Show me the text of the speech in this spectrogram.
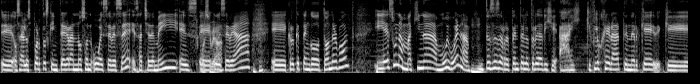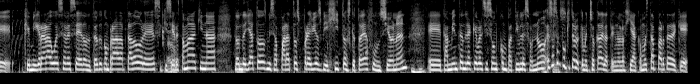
eh, o sea, los puertos que integran no son USB-C, es HDMI, es eh, USB-A. USB-A, eh, creo que tengo Thunderbolt. Y es una máquina muy buena. Entonces de repente el otro día dije, ay, qué flojera tener que, que, que migrar a USB-C, donde tengo que comprar adaptadores, si quisiera Claro. esta máquina, donde ya todos mis aparatos previos viejitos que todavía funcionan, eh, también tendría que ver si son compatibles o no. Así Eso es un poquito lo que me choca de la tecnología, como esta parte de que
